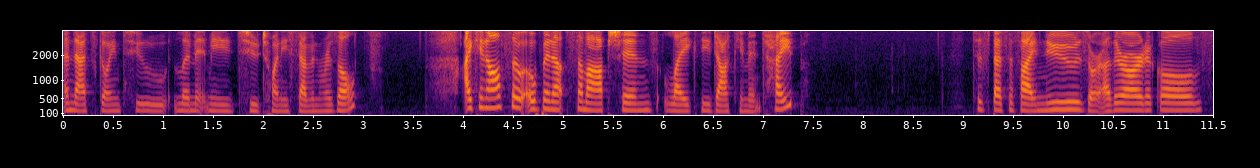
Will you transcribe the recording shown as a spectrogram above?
and that's going to limit me to 27 results. I can also open up some options like the document type to specify news or other articles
